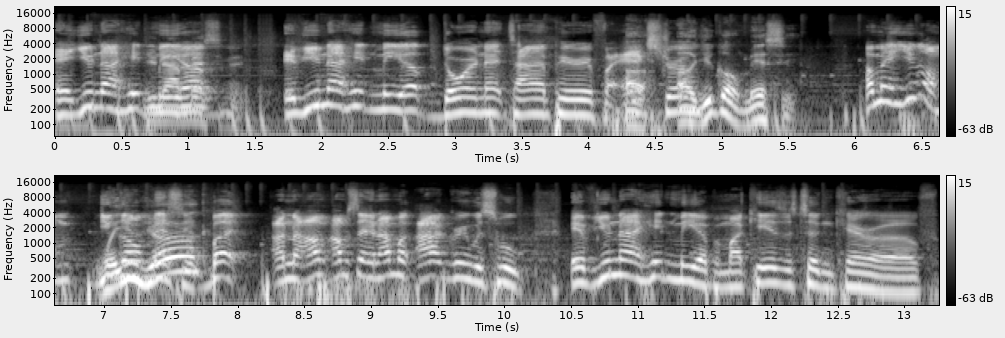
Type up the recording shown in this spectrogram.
and you're not hitting You're me not up, if you're not hitting me up during that time period for extra, Oh, you gonna miss it. I mean, you gonna you When gonna you miss young? it. But I'm, I'm, I'm saying I'm a, I agree with swoop. If you're not hitting me up and my kids is taken care of,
